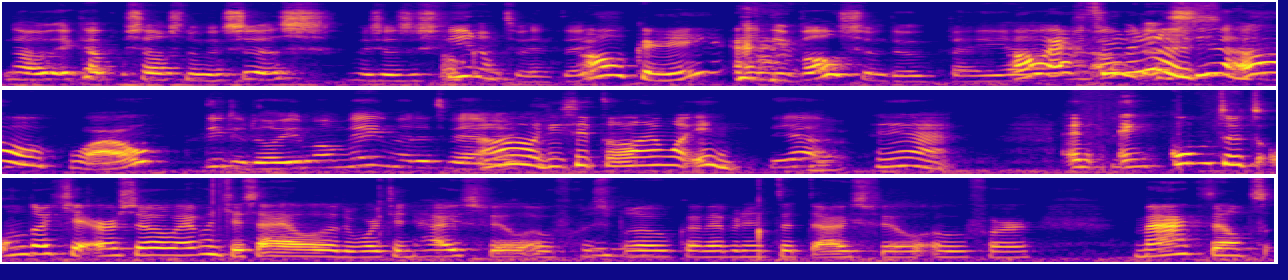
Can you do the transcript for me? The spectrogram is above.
Nou, ik heb zelfs nog een zus. Mijn zus is 24. Oké. En die balsemt ook bij eh, oh, echt mijn ouders. serieus? Ja. Oh, wauw. Die doet al helemaal mee met het werk. Oh, die zit er al helemaal in. Ja. Ja. En, en komt het omdat je er zo, hè, want je zei al, er wordt in huis veel over gesproken, we hebben het er thuis veel over. Maakt dat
